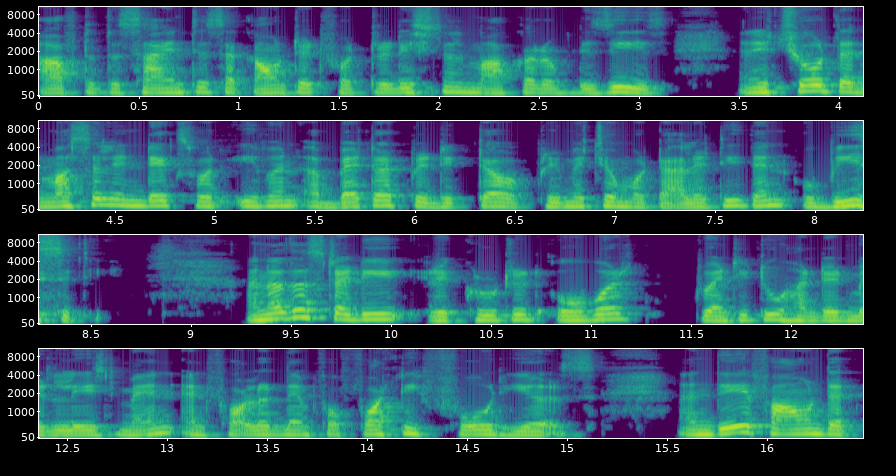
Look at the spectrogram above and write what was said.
after the scientists accounted for traditional marker of disease, and it showed that muscle index were even a better predictor of premature mortality than obesity. Another study recruited over 2200 middle-aged men and followed them for 44 years and they found that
